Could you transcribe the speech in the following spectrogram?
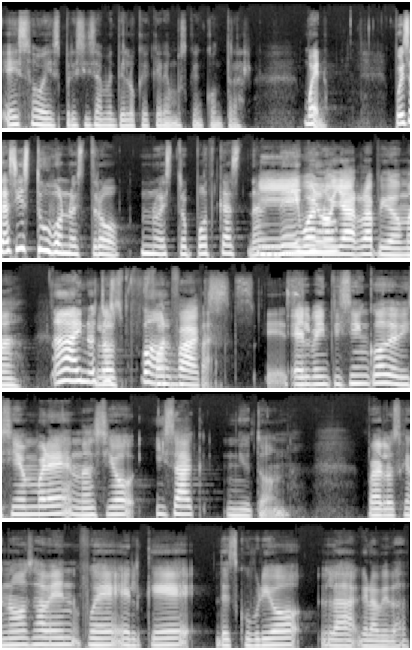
Eso es precisamente lo que queremos que encontrar. Bueno, pues así estuvo nuestro, nuestro podcast Y navideño. bueno, ya rápido, ma. Ay, nuestros los fun facts. El 25 de diciembre nació Isaac Newton. Para los que no saben, fue el que descubrió la gravedad.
